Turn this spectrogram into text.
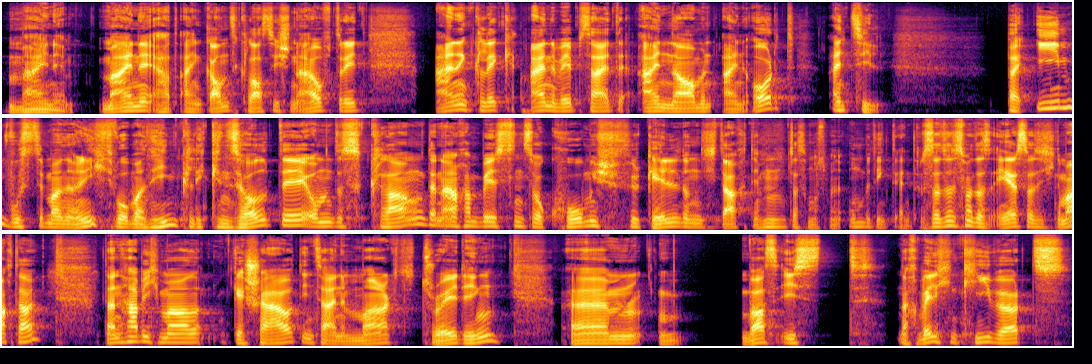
meine. Meine hat einen ganz klassischen Auftritt. Einen Klick, eine Webseite, ein Namen, ein Ort, ein Ziel. Bei ihm wusste man ja nicht, wo man hinklicken sollte und das klang dann auch ein bisschen so komisch für Geld und ich dachte, hm, das muss man unbedingt ändern. Also das war das Erste, was ich gemacht habe. Dann habe ich mal geschaut in seinem Markt Trading, ähm, was ist, nach welchen Keywords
